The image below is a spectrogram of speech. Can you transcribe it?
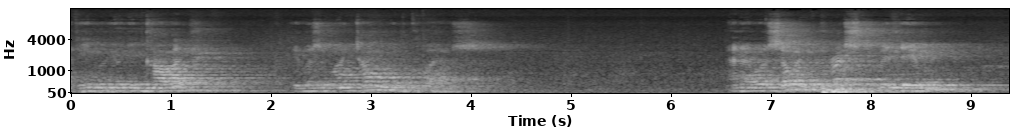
at Hebrew Union College. He was in my Talmud class. And I was so impressed with him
